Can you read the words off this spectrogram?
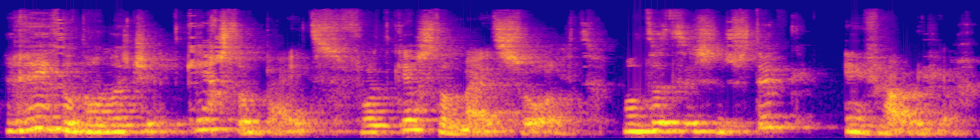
regel dan dat je het kerstontbijt, voor het kerstontbijt zorgt. Want het is een stuk eenvoudiger.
